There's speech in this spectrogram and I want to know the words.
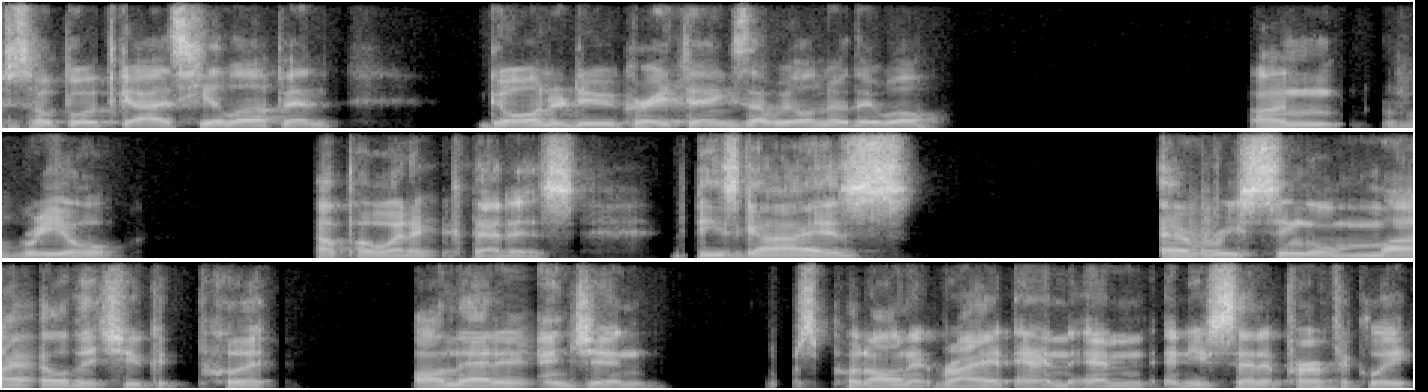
just hope both guys heal up and go on to do great things that we all know they will. Unreal, how poetic that is. These guys, every single mile that you could put on that engine was put on it, right? And and and you said it perfectly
